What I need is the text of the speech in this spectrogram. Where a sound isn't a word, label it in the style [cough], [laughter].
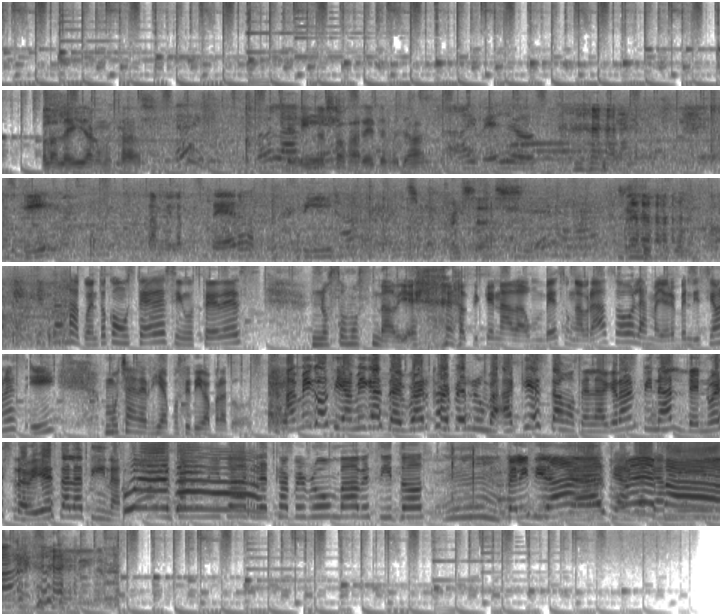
Hola Leida, ¿cómo estás? Hola. Qué lindos esos aretes, ¿verdad? Ay, bellos. [laughs] y también la pulsera, la sortija. princess. [laughs] [laughs] Cuento con ustedes, sin ustedes no somos nadie. [laughs] Así que nada, un beso, un abrazo, las mayores bendiciones y mucha energía positiva para todos. Amigos y amigas de Red Carpet Rumba, aquí estamos en la gran final de nuestra belleza latina. Un saludito a Red Carpet Rumba, besitos. Mm. ¡Felicidades! Gracias, gracias a mí. [laughs]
